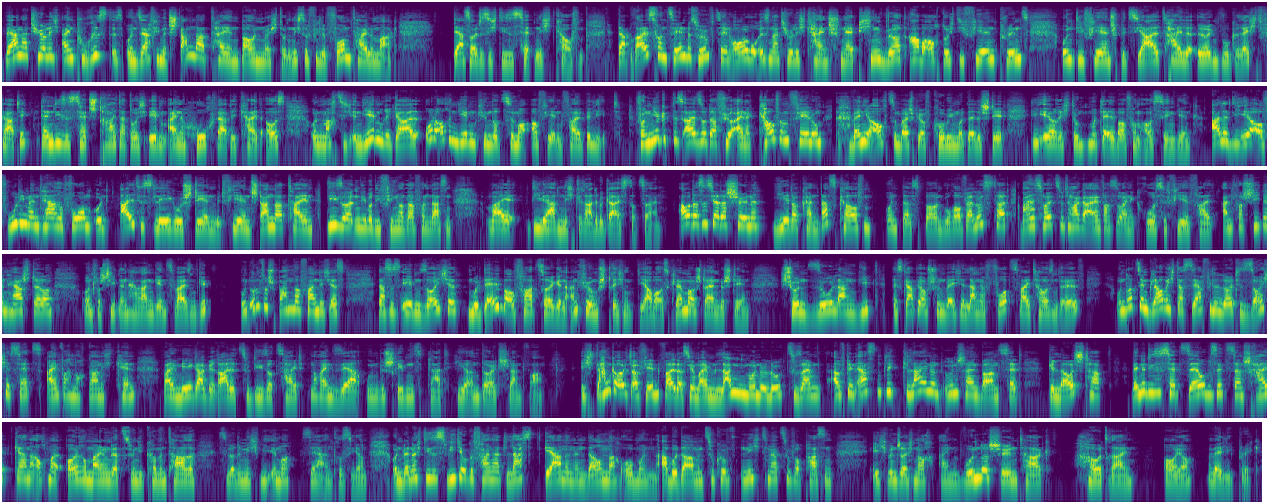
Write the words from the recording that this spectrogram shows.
Wer natürlich ein Purist ist und sehr viel mit Standardteilen bauen möchte und nicht so viele Formteile mag, der sollte sich dieses Set nicht kaufen. Der Preis von 10 bis 15 Euro ist natürlich kein Schnäppchen, wird aber auch durch die vielen Prints und die vielen Spezialteile irgendwo gerechtfertigt, denn dieses Set strahlt dadurch eben eine Hochwertigkeit aus und macht sich in jedem Regal oder auch in jedem Kinderzimmer auf jeden Fall beliebt. Von mir gibt es also dafür eine Kaufempfehlung, wenn ihr auch zum Beispiel auf Kobi-Modelle steht, die eher Richtung Modellbau vom Aussehen gehen. Alle, die eher auf rudimentäre Form und altes Lego stehen mit vielen Standardteilen, die sollten lieber die Finger davon lassen, weil die werden nicht gerade begeistert sein. Aber das ist ja das Schöne, jeder kann das kaufen und das bauen, worauf er Lust hat, weil es heutzutage einfach so eine große Vielfalt an verschiedenen Herstellern und verschiedenen Herangehensweisen gibt. Und umso spannender fand ich es, dass es eben solche Modellbaufahrzeuge in Anführungsstrichen, die aber aus Klemmbausteinen bestehen, schon so lange gibt. Es gab ja auch schon welche lange vor 2011. Und trotzdem glaube ich, dass sehr viele Leute solche Sets einfach noch gar nicht kennen, weil Mega gerade zu dieser Zeit noch ein sehr unbeschriebenes Blatt hier in Deutschland war. Ich danke euch auf jeden Fall, dass ihr meinem langen Monolog zu seinem auf den ersten Blick kleinen und unscheinbaren Set gelauscht habt. Wenn ihr dieses Set selber besitzt, dann schreibt gerne auch mal eure Meinung dazu in die Kommentare. Es würde mich wie immer sehr interessieren. Und wenn euch dieses Video gefallen hat, lasst gerne einen Daumen nach oben und ein Abo da, um in Zukunft nichts mehr zu verpassen. Ich wünsche euch noch einen wunderschönen Tag. Haut rein, euer Valley Brick.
